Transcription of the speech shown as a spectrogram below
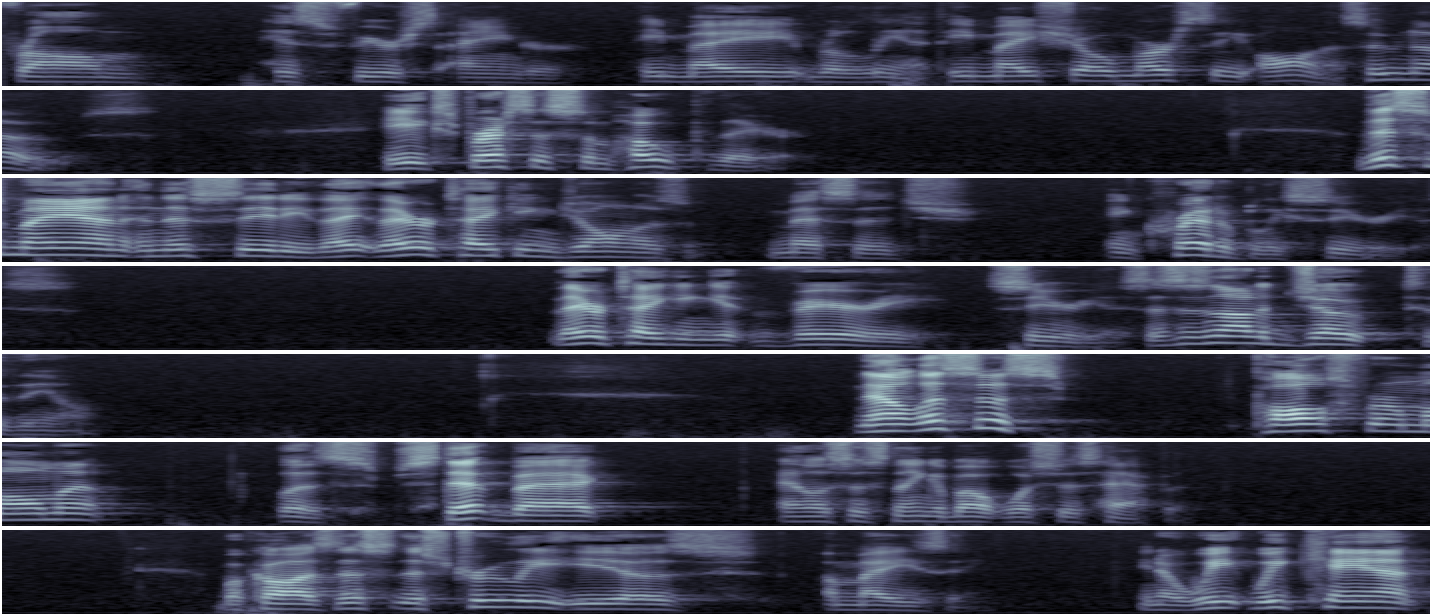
from his fierce anger he may relent. He may show mercy on us. Who knows? He expresses some hope there. This man in this city, they, they're taking Jonah's message incredibly serious. They're taking it very serious. This is not a joke to them. Now, let's just pause for a moment. Let's step back and let's just think about what's just happened because this, this truly is amazing. You know, we, we can't,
